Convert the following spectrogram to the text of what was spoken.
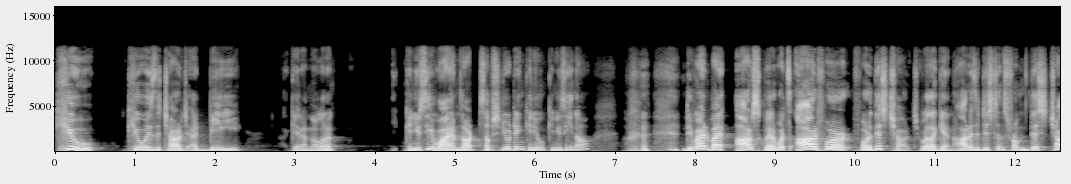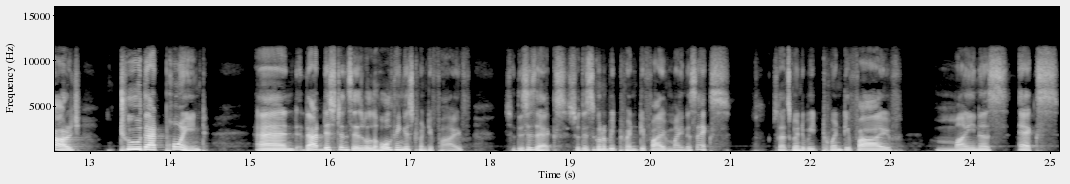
Q, Q is the charge at B. Again, I'm not gonna, can you see why I'm not substituting? Can you, can you see now? Divide by r square. What's r for, for this charge? Well, again, r is the distance from this charge to that point, and that distance is, well, the whole thing is 25. So this is x, so this is gonna be 25 minus x. So that's going to be 25 minus x,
